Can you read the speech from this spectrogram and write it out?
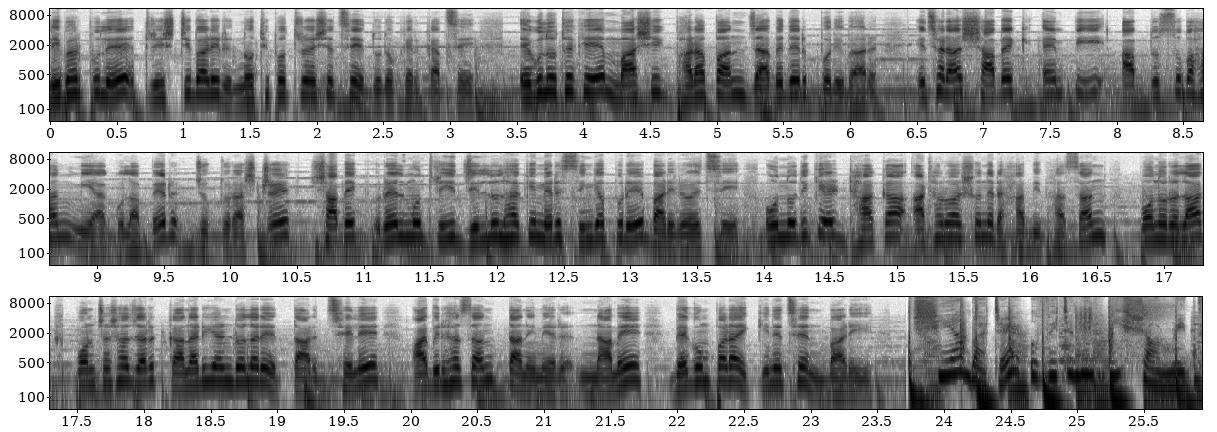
লিভারপুলে ত্রিশটি বাড়ির নথিপত্র এসেছে দুদকের কাছে। এগুলো থেকে মাসিক ভাড়া পান জাবেদের পরিবার। এছাড়া সাবেক এমপি আব্দুস সুবাহান মিয়া গোলাপের যুক্তরাষ্ট্রে সাবেক রেলমন্ত্রী জিল্লুল হাকিমের সিঙ্গাপুরে বাড়ি রয়েছে। অন্যদিকে ঢাকা আঠারো আসনের হাবিব হাসান, পনেরো লাখ পঞ্চাশ হাজার কানাডিয়ান ডলারে তার ছেলে আবির হাসান তানিমের নামে বেগমপাড়ায় কিনেছেন বাড়ি। শিয়া বাটার ও ভিটামিন ই সমৃদ্ধ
